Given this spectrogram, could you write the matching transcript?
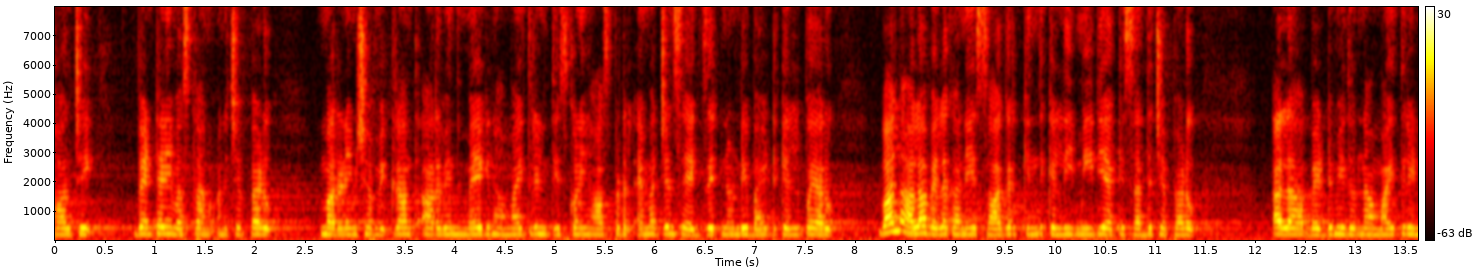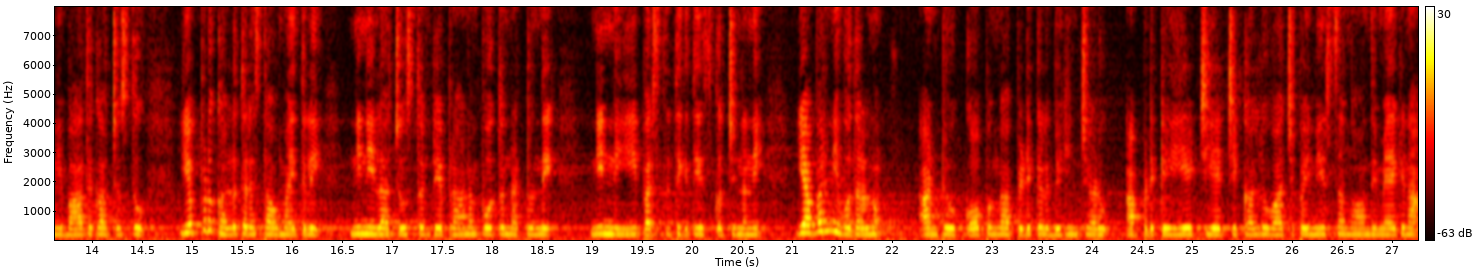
కాల్ చేయి. వెంటనే వస్తాను అని చెప్పాడు. మరో నిమిషం విక్రాంత్ అరవింద్ మేఘన మైత్రిని తీసుకొని హాస్పిటల్ ఎమర్జెన్సీ ఎగ్జిట్ నుండి బయటికి వెళ్ళిపోయారు. వాళ్ళు అలా వెళ్ళగానే సాగర్ కిందికెళ్ళి మీడియాకి సర్ది చెప్పాడు. అలా బెడ్ మీదున్న మైథిలిని బాధగా చూస్తూ ఎప్పుడు కళ్ళు తెరుస్తావు మైథిలి? నిన్ను ఇలా చూస్తుంటే ప్రాణం పోతున్నట్టుంది. నిన్ను ఈ పరిస్థితికి తీసుకొచ్చినని ఎవరిని వదలను? అంటూ కోపంగా పిడికలు బిగించాడు. అప్పటికే ఏడ్చి ఏడ్చి కళ్ళు వాచిపోయి నీరసంగా ఉంది మేఘన.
